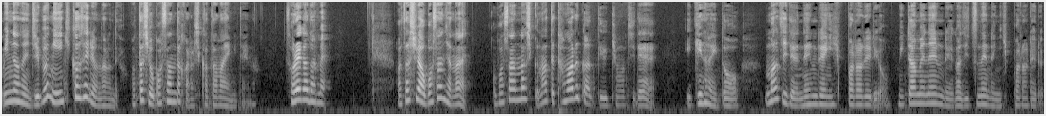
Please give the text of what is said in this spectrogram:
みんなね、自分に言い聞かせるようになるんだよ。私おばさんだから仕方ないみたいな。それがダメ。私はおばさんじゃない。おばさんらしくなってたまるかっていう気持ちで生きないと、マジで年齢に引っ張られるよ。見た目年齢が実年齢に引っ張られる。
